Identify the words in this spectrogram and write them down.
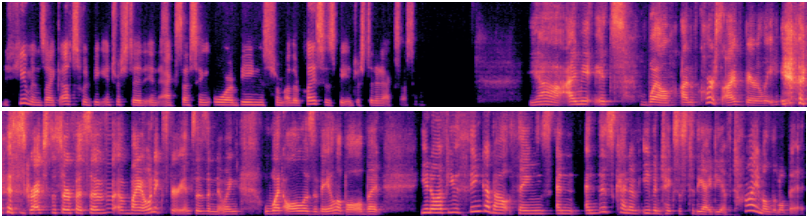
humans like us would be interested in accessing or beings from other places be interested in accessing yeah, I mean, it's well, and of course, I've barely scratched the surface of, of my own experiences and knowing what all is available. But you know, if you think about things, and and this kind of even takes us to the idea of time a little bit,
